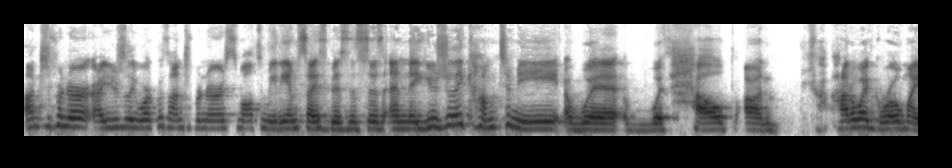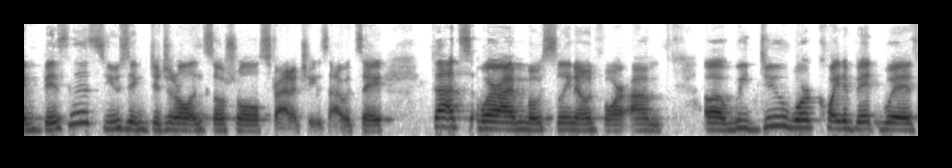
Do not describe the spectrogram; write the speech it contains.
entrepreneur i usually work with entrepreneurs small to medium sized businesses and they usually come to me with with help on how do i grow my business using digital and social strategies? I would say that's where i'm mostly known for. Um, uh, we do work quite a bit with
